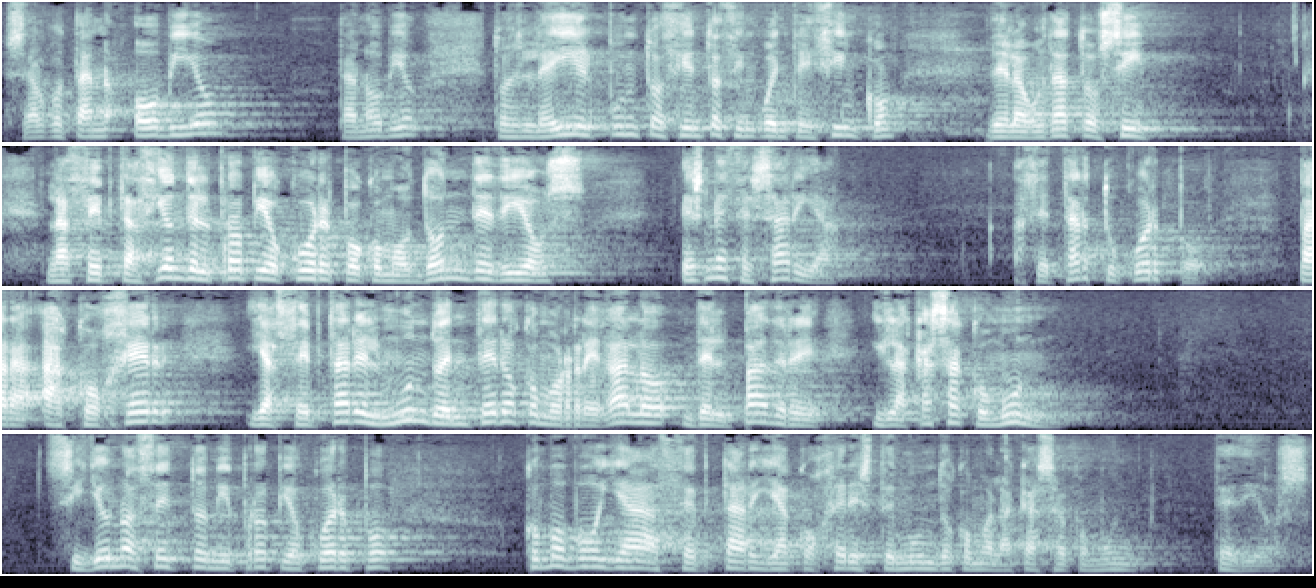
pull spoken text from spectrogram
es algo tan obvio, tan obvio. Entonces leí el punto 155 de Laudato Si. La aceptación del propio cuerpo como don de Dios es necesaria. Aceptar tu cuerpo para acoger y aceptar el mundo entero como regalo del Padre y la casa común. Si yo no acepto mi propio cuerpo, ¿Cómo voy a aceptar y acoger este mundo como la casa común de Dios?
